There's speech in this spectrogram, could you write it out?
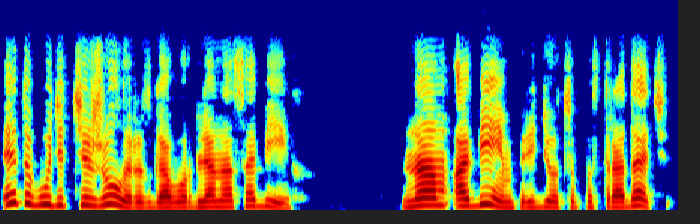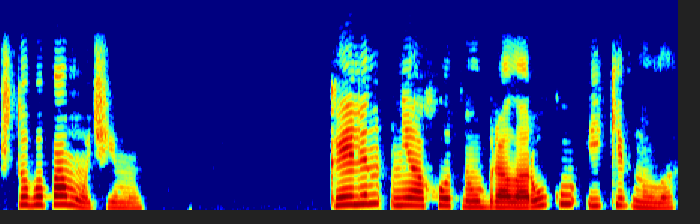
Это будет тяжелый разговор для нас обеих. Нам обеим придется пострадать, чтобы помочь ему». Кэлен неохотно убрала руку и кивнула.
